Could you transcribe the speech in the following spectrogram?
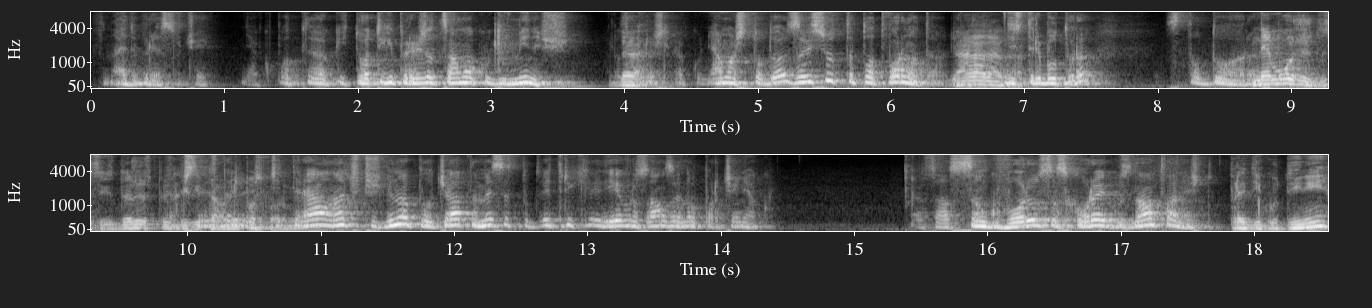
В най-добрия случай. Някой път, и то ти ги превеждат само ако ги минеш. Да. Разбираш ли? Ако нямаш 100 долара, зависи от платформата, Да, да, да, дистрибутора, 100 долара. Не можеш да се издържаш през Как дигитални издържаш? Ти платформи. трябва, значи чужбина получават на месец по 2-3 хиляди евро само за едно парче някой. Аз, аз съм говорил с хора и го знам това нещо. Преди години,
